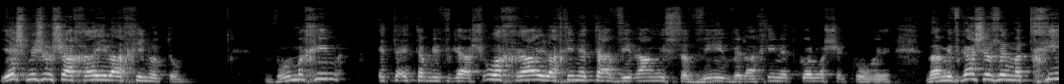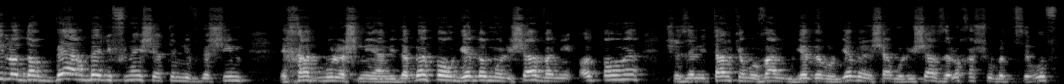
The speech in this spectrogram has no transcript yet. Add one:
יש מישהו שאחראי להכין אותו. והוא מכין את, את המפגש, הוא אחראי להכין את האווירה מסביב ולהכין את כל מה שקורה, והמפגש הזה מתחיל עוד הרבה הרבה לפני שאתם נפגשים אחד מול השנייה. אני אדבר פה גבר מול אישה ואני עוד פעם אומר שזה ניתן כמובן גבר מול גבר, אישה מול אישה, זה לא חשוב הצירוף,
